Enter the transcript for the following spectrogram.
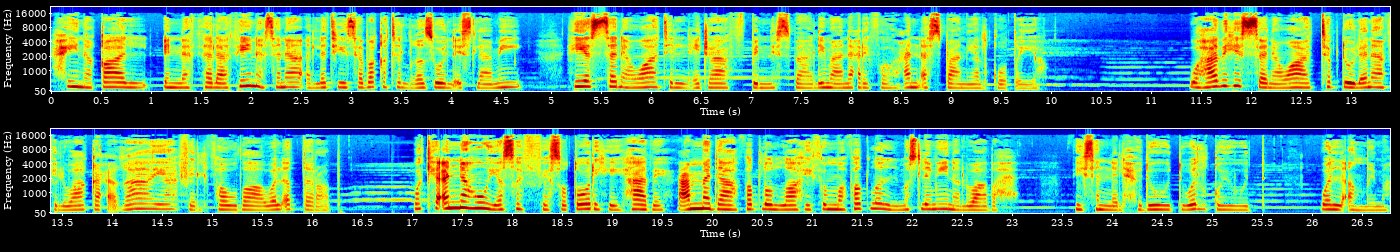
حين قال إن الثلاثين سنة التي سبقت الغزو الإسلامي هي السنوات العجاف بالنسبة لما نعرفه عن أسبانيا القوطية. وهذه السنوات تبدو لنا في الواقع غاية في الفوضى والاضطراب. وكأنه يصف في سطوره هذه عن مدى فضل الله ثم فضل المسلمين الواضح في سن الحدود والقيود والأنظمة.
